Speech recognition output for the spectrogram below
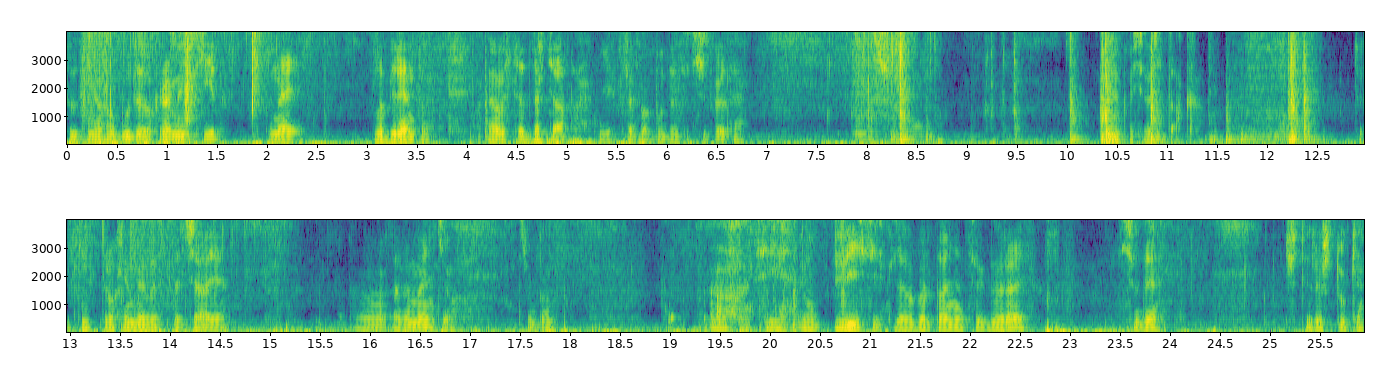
Тут в нього буде окремий вхід в неї з лабіринтом. А ось це дверцята. Їх треба буде зачепити. Якось ось так. Тут трохи не вистачає елементів. Треба е, ці вісі для обертання цих дверей. сюди. Чотири штуки.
